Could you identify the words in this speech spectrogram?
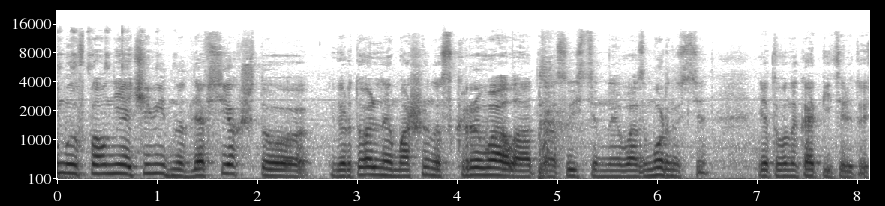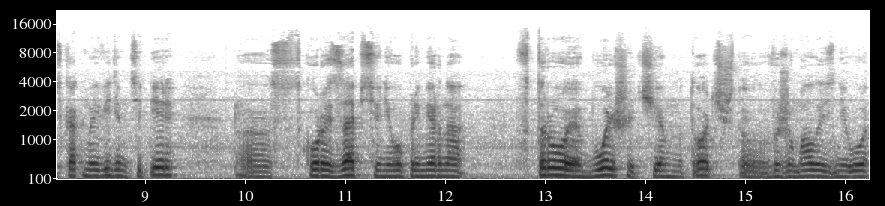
Думаю, вполне очевидно для всех, что виртуальная машина скрывала от нас истинные возможности этого накопителя. То есть, как мы видим теперь, э, скорость записи у него примерно втрое больше, чем то, что выжимала из него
